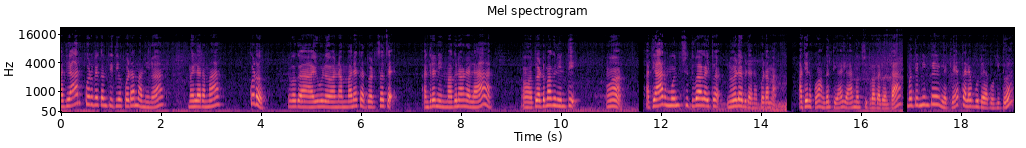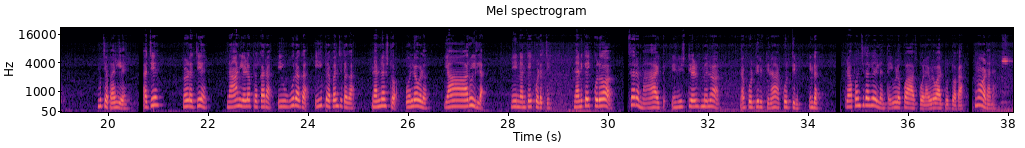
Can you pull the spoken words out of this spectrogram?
ಅದು ಯಾರು ಕೊಡ್ಬೇಕಂತಿದ್ಯೋ ಕೊಡಮ್ಮ ನೀನು. ಮೈಲಾರಮ್ಮ, ಕೊಡು. ಇವಾಗ ಇವಳು ನಮ್ಮ ಮನೆಗೆ ದೊಡ್ಡ ಸೊಸೆ. ಅಂದರೆ ನಿನ್ನ ಮಗನವನಲ್ಲ? ದೊಡ್ಡ ಮಗನ ನಿಂತಿ ಹ್ಞೂ. ಅದು ಯಾರು ಮುಂಚೆ ನೋಡೇ ಬಿಡೋಣ ಕೊಡಮ್ಮ. ಅದೇನಕ್ಕೋ ಹಂಗಂತೀಯ? ಯಾರು ಮುಂಚೆ ಸಿದ್ಧವಾಗೋದು ಅಂತ. ಮತ್ತೆ ನಿನ್ನ ಕೈಗೆ ತಲೆ ಬೂಟೆ ಆಗೋಗಿದ್ದು. ಮುಚ್ಚ ಬಾಯಿ ಅಜ್ಜಿ, ನೋಡಜ್ಜಿ, ನಾನು ಹೇಳೋ ಪ್ರಕಾರ ಈ ಊರಾಗ, ಈ ಪ್ರಪಂಚದಾಗ ನನ್ನಷ್ಟು ಒಳ್ಳೆಯವಳು ಯಾರೂ ಇಲ್ಲ. ನೀನು ನನ್ನ ಕೈ ಕೊಡಜ್ಜಿ. ನನ್ನ ಕೈ ಕೊಡು. ಸರಮ್ಮ, ಆಯಿತು. ನೀನು ಇಷ್ಟು ಹೇಳಿದ್ಮೇಲೆ ನಾನು ಕೊಡ್ತಿರ್ತೀನ ಕೊಡ್ತೀನಿ. ಇಂದ. ಪ್ರಪಂಚದಾಗೆ ಇಲ್ಲಂತೆ ಇವಳಪ್ಪ ಆಸ್ಕೋಲ್ಲ ಇವಳು ಆಟುವಾಗ ನೋಡೋಣ.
